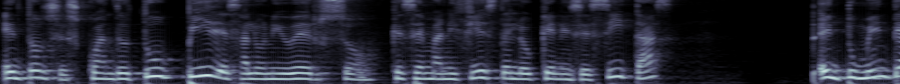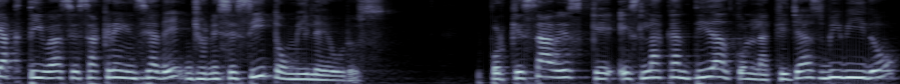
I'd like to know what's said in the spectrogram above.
Entonces, cuando tú pides al universo que se manifieste lo que necesitas, en tu mente activas esa creencia de yo necesito mil euros. Porque sabes que es la cantidad con la que ya has vivido,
